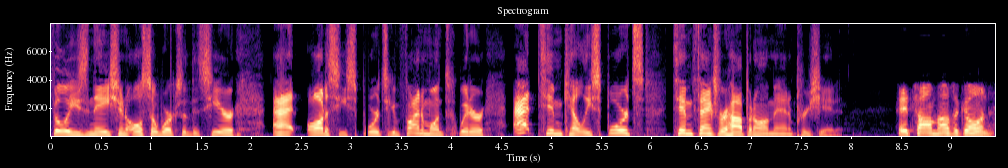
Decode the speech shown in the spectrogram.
Phillies Nation, also works with us here at Audacy Sports. You can find him on Twitter at Tim Kelly Sports. Tim, thanks for hopping on, man. Appreciate it. Hey, Tom, how's it going?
